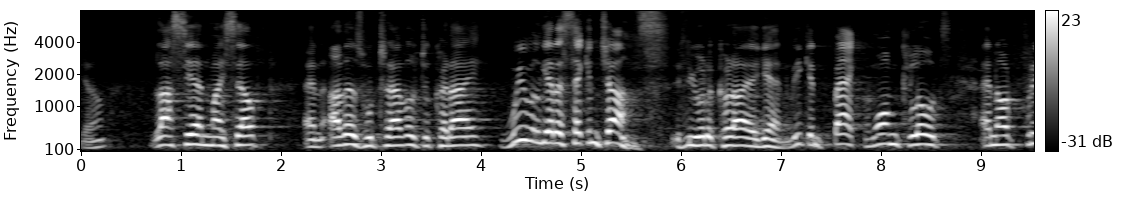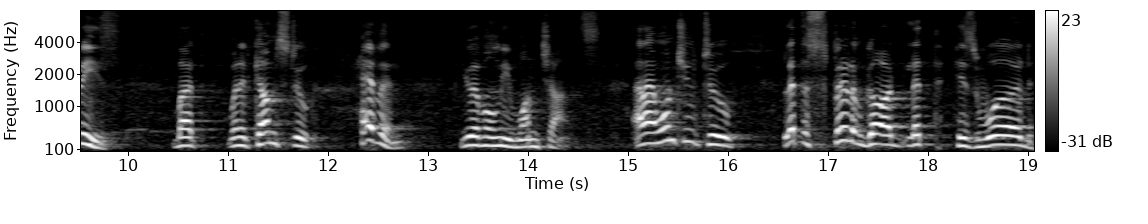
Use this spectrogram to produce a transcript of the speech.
You know, last year and myself and others who travel to Kodai, we will get a second chance if you go to Kodai again. We can pack warm clothes and not freeze. But when it comes to heaven, you have only one chance. And I want you to let the Spirit of God, let His word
